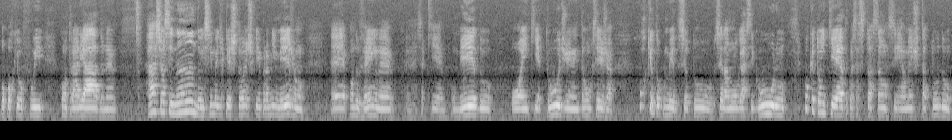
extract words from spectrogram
ou porque eu fui contrariado, né? Raciocinando em cima de questões que para mim mesmo, é, quando vem, né, é, isso aqui é o medo ou a inquietude, né? então, ou seja, por que eu estou com medo? Se eu estou, sei lá, num lugar seguro? Por que eu estou inquieto com essa situação? Se realmente está tudo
